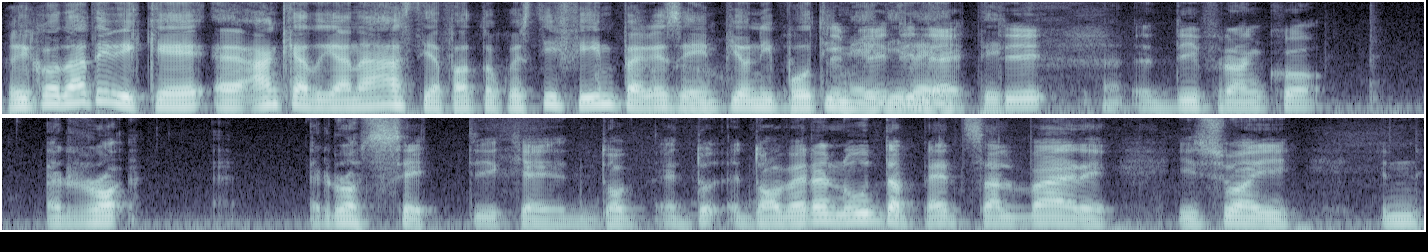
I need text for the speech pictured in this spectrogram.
Ricordatevi che eh, anche Adriana Asti ha fatto questi film, per esempio, Nipoti miei diletti eh, di Franco Ro- Rossetti, che do- do- dove era nuda per salvare i suoi n-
